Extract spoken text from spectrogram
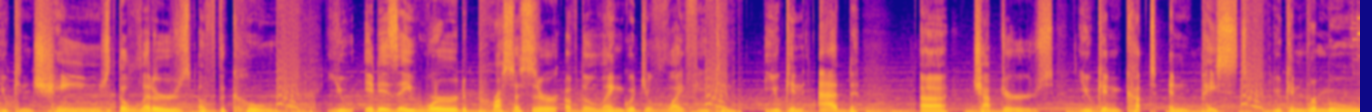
you can change the letters of the code. You, it is a word processor of the language of life. You can, you can add uh, chapters. You can cut and paste. You can remove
